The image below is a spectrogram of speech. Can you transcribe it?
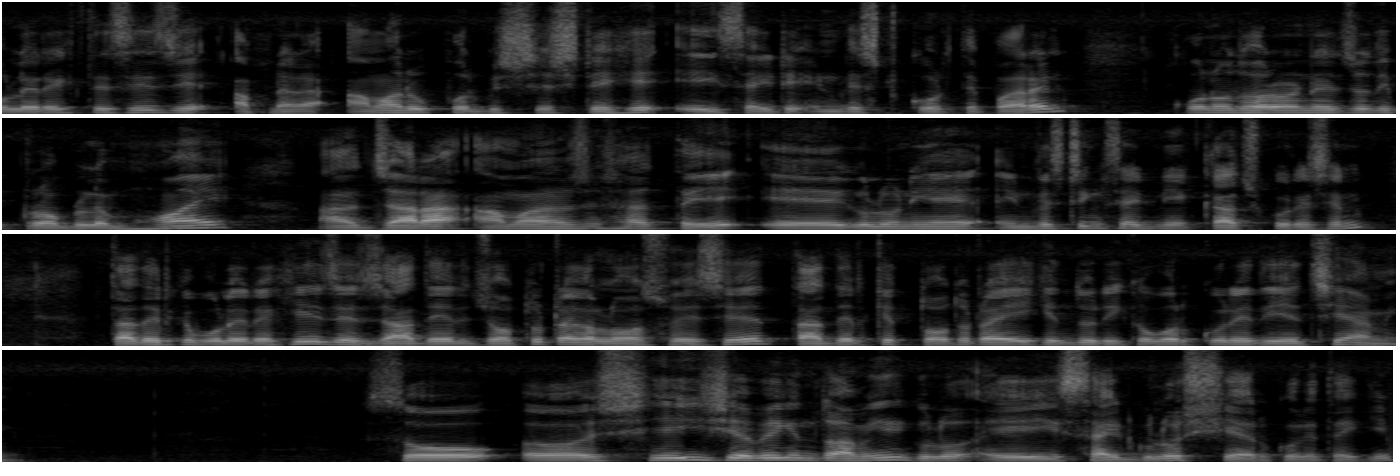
বলে রাখতেছি যে আপনারা আমার উপর বিশ্বাস রেখে এই সাইটে ইনভেস্ট করতে পারেন। কোনো ধরনের যদি প্রবলেম হয়, আর যারা আমার সাথে এগুলো নিয়ে ইনভেস্টিং সাইট নিয়ে কাজ করেছেন, তাদেরকে বলে রাখি যে যাদের যত টাকা লস হয়েছে, তাদেরকে তত টাকাই কিন্তু রিকভার করে দিয়েছি আমি। সো সেই হিসেবে কিন্তু আমি এগুলো, এই সাইটগুলো শেয়ার করে থাকি।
